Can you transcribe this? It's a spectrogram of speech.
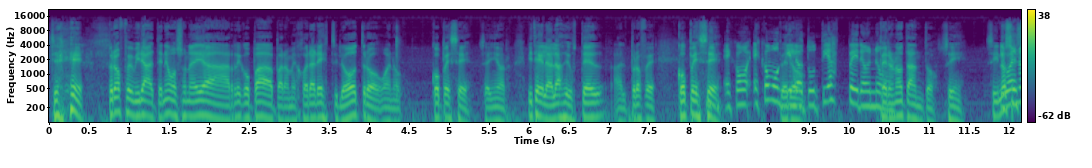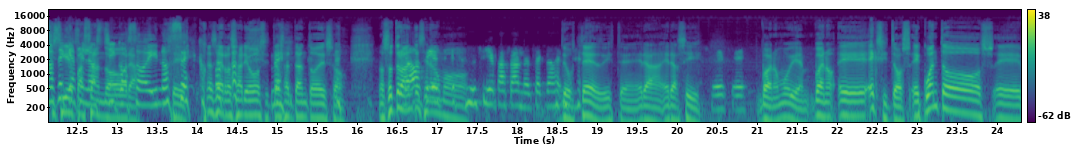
Che, profe, mirá, tenemos una idea recopada para mejorar esto y lo otro, bueno, cópese, señor. Viste que le hablas de usted al profe, cópese, Es como, es como que lo tuteas, pero no. pero no tanto, sí. Sí, no Igual sé no si sé sigue qué hacen los pasando chicos ahora. hoy, no Sí. sé No sé, Rosario, vos si estás al tanto de eso. Nosotros No, antes sigue- era como Sigue pasando, exactamente. de usted, ¿viste? Era, era así. Sí, sí. Bueno, muy bien. Bueno, eh, éxitos. Eh, ¿Cuántos, eh,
